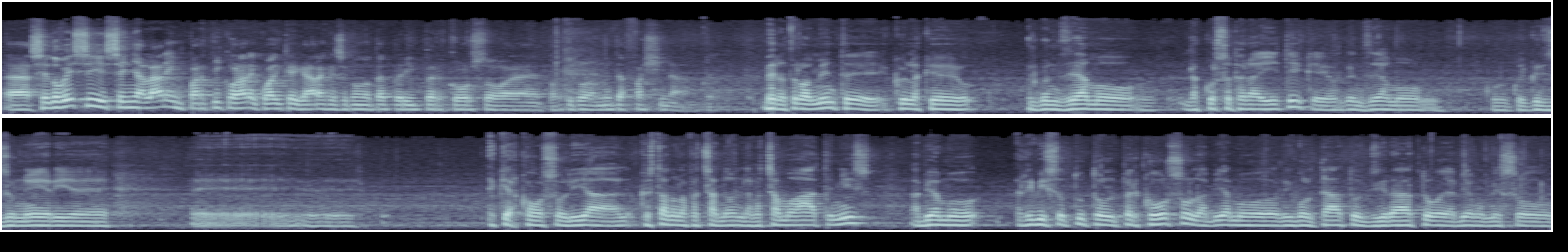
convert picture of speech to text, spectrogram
Eh, se dovessi segnalare in particolare qualche gara che secondo te per il percorso è particolarmente affascinante? Beh, naturalmente quella che organizziamo, la corsa per Haiti, che organizziamo con quei grigionieri e e, e percorso lì, a, quest'anno la facciamo, la facciamo a Artemis, abbiamo rivisto tutto il percorso, l'abbiamo rivoltato, girato e abbiamo messo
